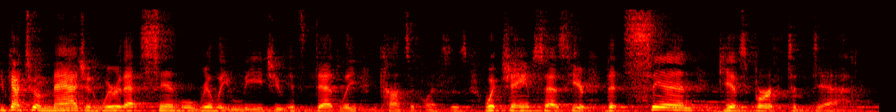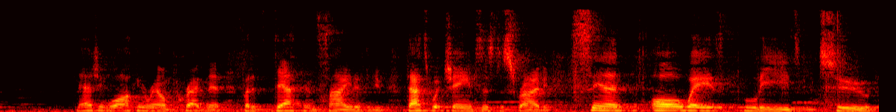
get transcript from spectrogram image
You've got to imagine where that sin will really lead you, its deadly consequences. What James says here, that sin gives birth to death. Imagine walking around pregnant, but it's death inside of you. That's what James is describing. Sin always leads to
